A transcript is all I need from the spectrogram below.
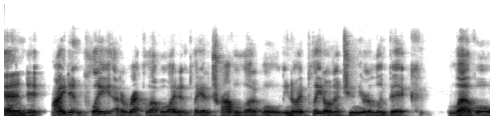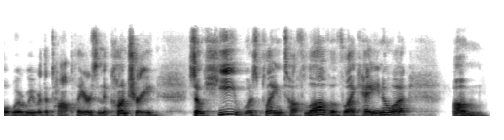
And it, I didn't play at a rec level. I didn't play at a travel level. You know, I played on a junior Olympic level where we were the top players in the country. So he was playing tough love of like, hey, you know what? Um,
